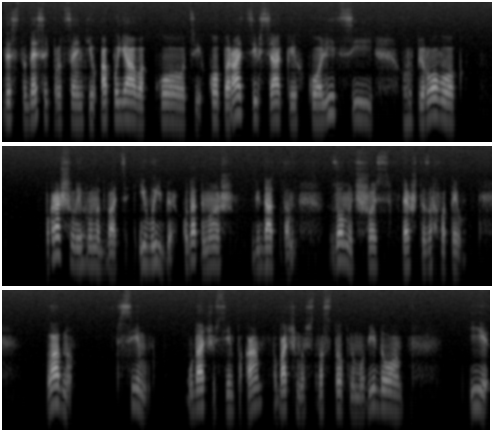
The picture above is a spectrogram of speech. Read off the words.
десь на 10%, а поява ко, ці, кооперацій всяких, коаліцій, групіровок покращили ігру на 20. І вибір, куди ти можеш віддати там зону чи щось теж ти захватив. Ладно, всім удачі, всім пока. Побачимось в наступному відео. І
